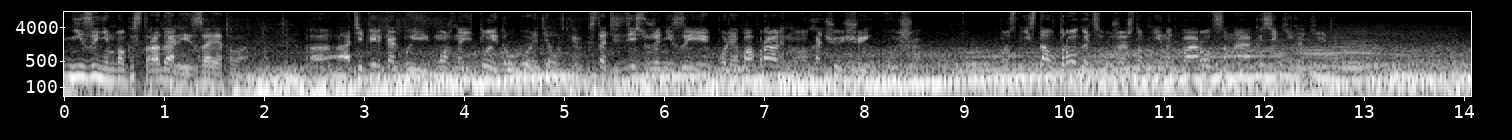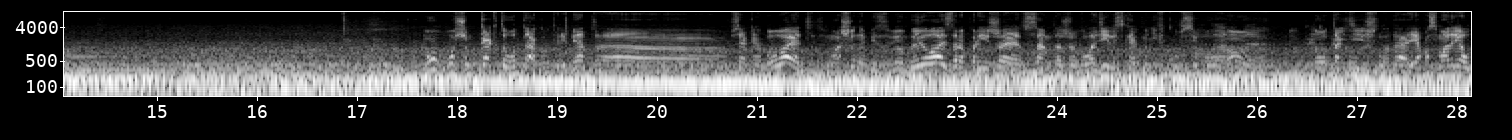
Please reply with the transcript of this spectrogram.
низы немного страдали из-за этого, А а теперь как бы и можно и то, и другое делать. Кстати, здесь уже низы более поправлены, но хочу еще их выше. Просто не стал трогать уже, чтобы не напороться на косяки какие-то. Ну, в общем, как-то вот так вот, ребята, всякое бывает. Машина без иммобилайзера приезжает, сам даже владелец как бы не в курсе был. Но, ну, вот так вышло, да. Я посмотрел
